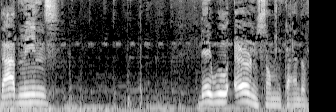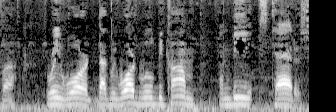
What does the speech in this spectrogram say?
that means they will earn some kind of a reward. That reward will become and be status.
